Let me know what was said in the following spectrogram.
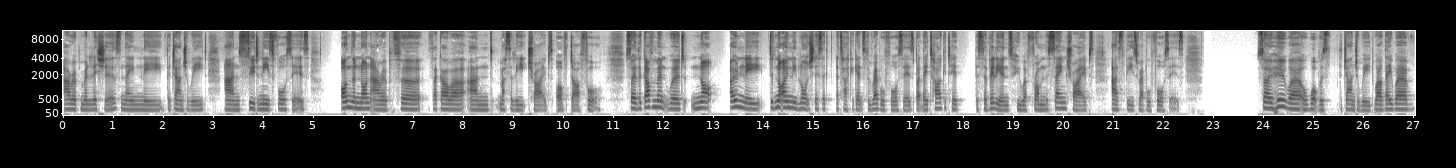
Arab militias, namely the Janjaweed, and Sudanese forces on the non Arab Fur, Zaghawa, and Masalit tribes of Darfur. So, the government would not only did not only launch this attack against the rebel forces, but they targeted the civilians who were from the same tribes as these rebel forces. So, who were or what was the Janjaweed? Well, they were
